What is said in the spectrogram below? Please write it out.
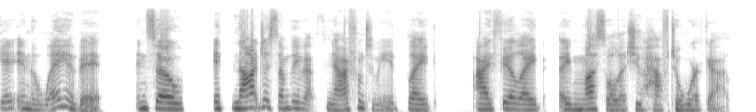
get in the way of it. And so it's not just something that's natural to me. It's like I feel like a muscle that you have to work at.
